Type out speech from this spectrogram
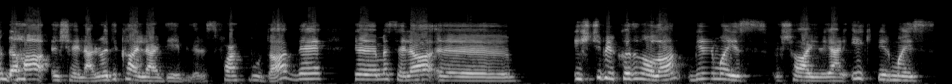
daha e, şeyler, radikaller diyebiliriz. Fark burada ve e, mesela e, işçi bir kadın olan 1 Mayıs şairi yani ilk 1 Mayıs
